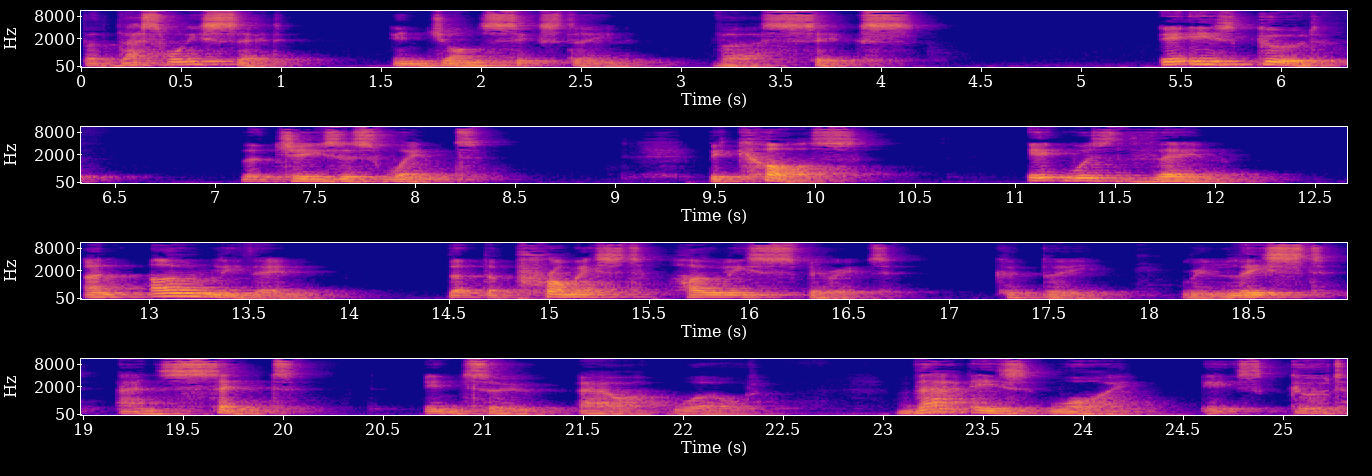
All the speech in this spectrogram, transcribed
But that's what he said in John 16, verse 6. It is good that Jesus went because it was then and only then that the promised Holy Spirit could be released and sent into our world. That is why it's good.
